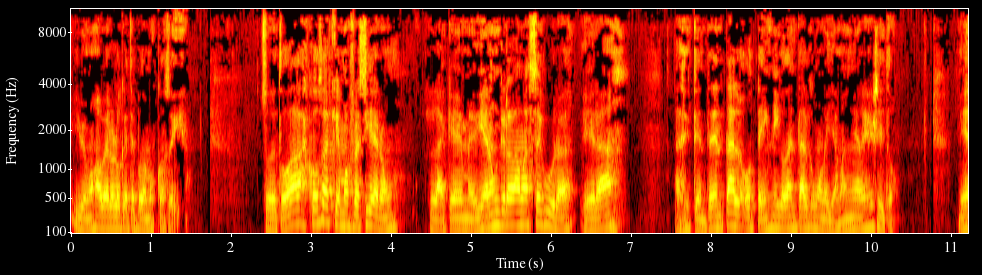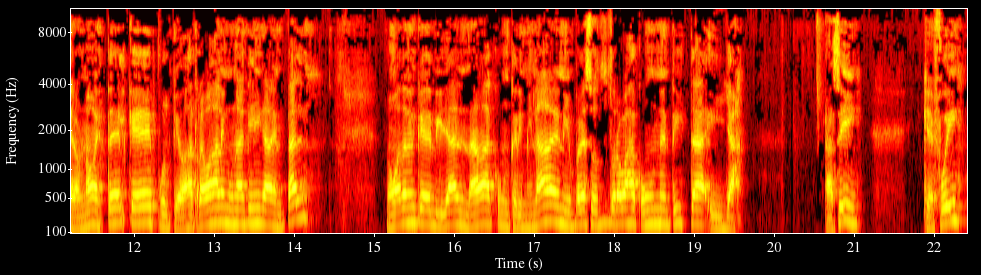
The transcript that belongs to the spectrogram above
y vamos a ver lo que te podemos conseguir. Sobre todas las cosas que me ofrecieron, la que me dieron que era la más segura era asistente dental o técnico dental como le llaman en el ejército. Me dijeron, no, este es el que es porque vas a trabajar en una clínica dental. No vas a tener que lidiar nada con criminales ni presos. Tú trabajas con un dentista y ya. Así que fui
